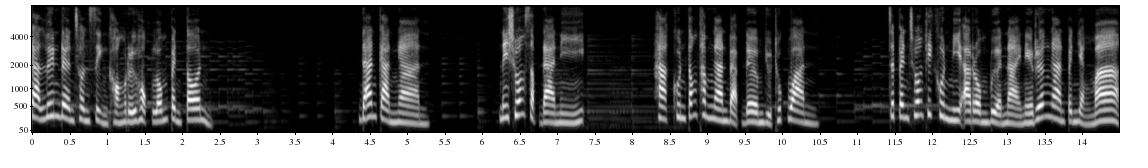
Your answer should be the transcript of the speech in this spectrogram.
การลื่นเดินชนสิ่งของหรือหกล้มเป็นต้น ด้านการงาน ในช่วงสัปดาห์นี้ หากคุณต้องทำงานแบบเดิมอยู่ทุกวัน จะเป็นช่วงที่คุณมีอารมณ์เบื่อหน่ายในเรื่องงานเป็นอย่างมาก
